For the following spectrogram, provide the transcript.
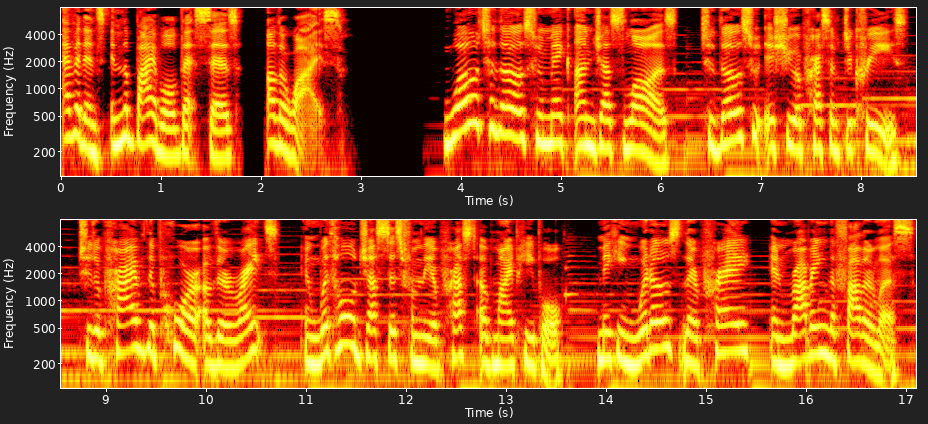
evidence in the Bible that says otherwise. Woe to those who make unjust laws, to those who issue oppressive decrees, to deprive the poor of their rights and withhold justice from the oppressed of my people, making widows their prey and robbing the fatherless.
